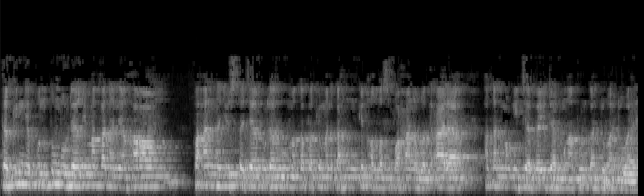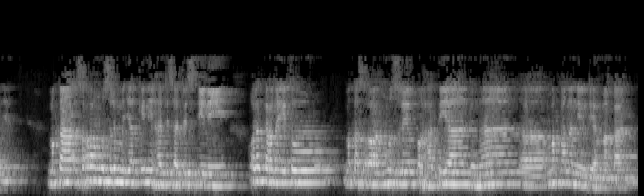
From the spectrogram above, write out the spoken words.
dagingnya pun tumbuh dari makanan yang haram maka bagaimanakah mungkin Allah Subhanahu wa taala akan mengijabai dan mengabulkan doa-doanya maka seorang muslim meyakini hadis-hadis ini oleh karena itu maka seorang muslim perhatian dengan uh, makanan yang dia makan.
